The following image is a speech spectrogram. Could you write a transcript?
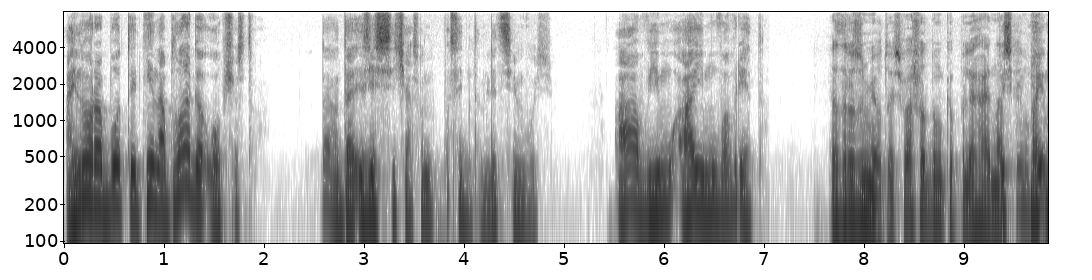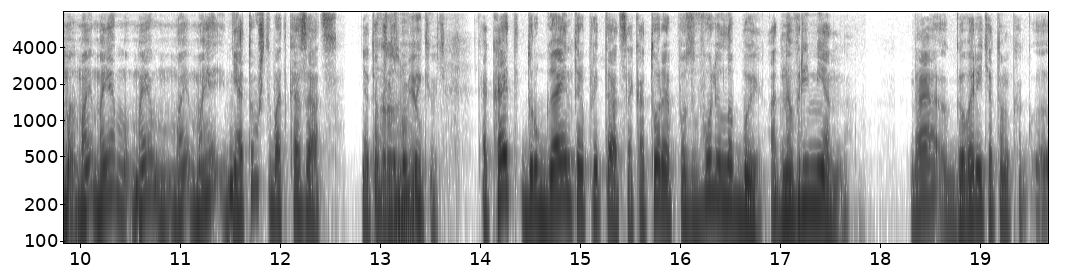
оно работает не на благо общества, да, да, здесь сейчас, он последний там лет 7-8, а, в ему, а ему во вред. Я зразумеў то есть ваша думка полягает на тым, моя, что... моя, моя, моя, моя, моя, не о том чтобы отказаться не о том чтобы выкинуть какая-то другая интерпретация которая позволила бы одновременно да, говорить о том как э,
